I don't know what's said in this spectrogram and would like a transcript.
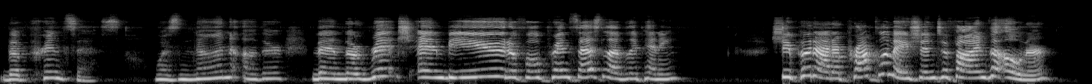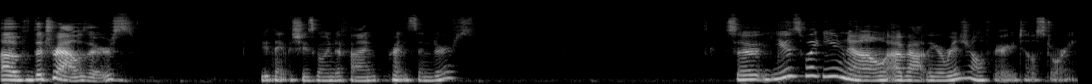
The princess was none other than the rich and beautiful Princess Lovely Penny. She put out a proclamation to find the owner of the trousers. You think that she's going to find Prince Cinders? So use what you know about the original fairy tale story.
